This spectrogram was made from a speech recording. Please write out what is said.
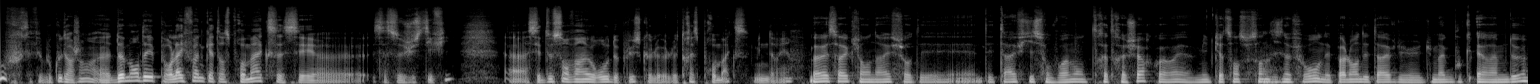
Ouf, ça fait beaucoup d'argent. Euh, demander pour l'iPhone 14 Pro Max, c'est, euh, ça se justifie? Euh, c'est 220 euros de plus que le, 13 Pro Max, mine de rien. Bah ouais, c'est vrai que là, on arrive sur des, des, tarifs qui sont vraiment très très chers. Quoi, ouais. 1479 euros, on n'est pas loin des tarifs du, MacBook RM2.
